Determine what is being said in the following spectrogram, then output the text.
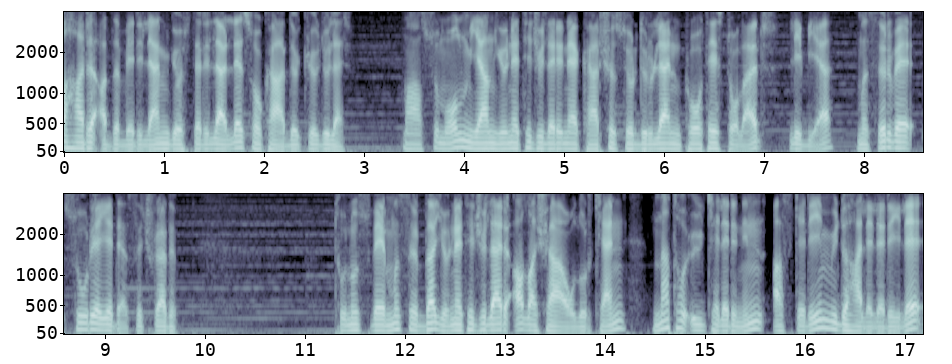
Baharı adı verilen gösterilerle sokağa döküldüler. Masum olmayan yöneticilerine karşı sürdürülen protestolar Libya, Mısır ve Suriye'ye de sıçradı. Tunus ve Mısır'da yöneticiler alaşağı olurken NATO ülkelerinin askeri müdahaleleriyle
